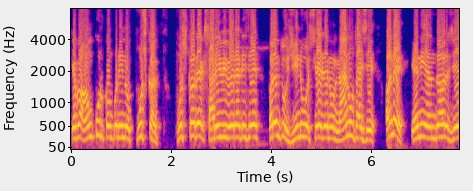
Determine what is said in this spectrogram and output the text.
કે ભાઈ અંકુર કંપનીનું પુષ્કર પુષ્કર એક સારી એવી વેરાયટી છે, પરંતુ ઝીંડવું છે એનું નાનું થાય છે અને એની અંદર જે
